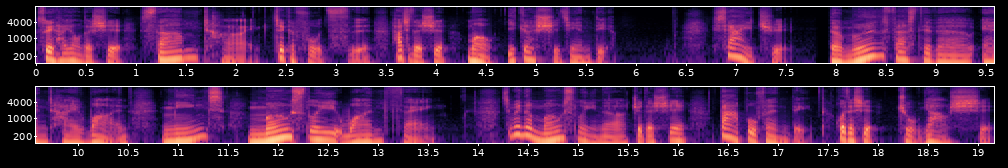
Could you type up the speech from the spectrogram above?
所以它用的是 sometime 这个副词，它指的是某一个时间点。下一句，The Moon Festival in Taiwan means mostly one thing。这边的 mostly 呢，指的是大部分的，或者是主要是。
